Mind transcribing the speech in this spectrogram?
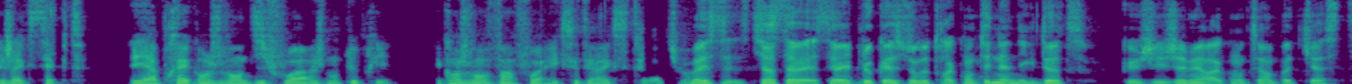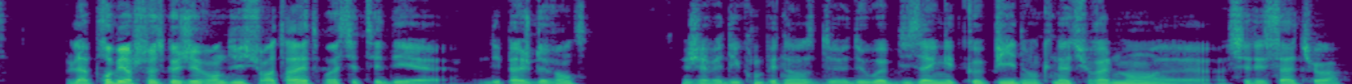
Et j'accepte. Et après, quand je vends 10 fois, je monte le prix. Et quand je vends 20 fois, etc., etc., tu vois. C'est- tiens, ça va, ça va être l'occasion de te raconter une anecdote que j'ai jamais racontée en podcast. La première chose que j'ai vendue sur Internet, moi, c'était des, euh, des pages de vente. J'avais des compétences de, de web design et de copie, donc naturellement, euh, c'était ça, tu vois.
